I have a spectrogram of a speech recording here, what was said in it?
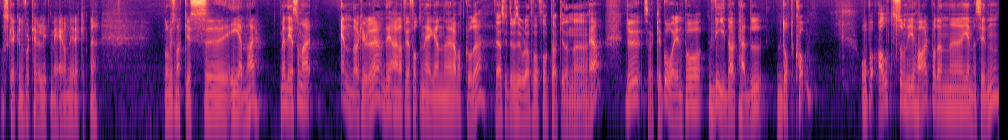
Så skal jeg kunne fortelle litt mer om de racketene når vi snakkes eh, igjen her. Men det som er enda kulere, det er at vi har fått en egen rabattkode. Jeg skulle til å si hvordan får folk tak i denne Ja, Du Saken. går inn på vidarpaddle.com, og på alt som de har på den eh, hjemmesiden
